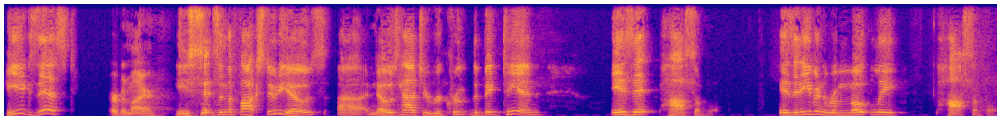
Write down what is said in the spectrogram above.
He exists. Urban Meyer. He sits in the Fox studios, uh, knows how to recruit the Big Ten. Is it possible? Is it even remotely possible?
